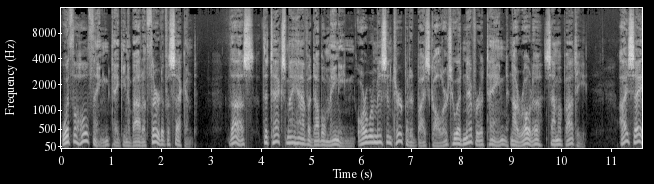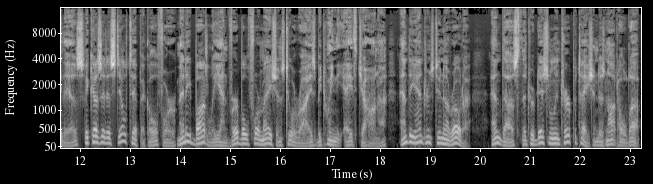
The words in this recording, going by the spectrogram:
with the whole thing taking about a third of a second. Thus, the texts may have a double meaning or were misinterpreted by scholars who had never attained Nirodha Samapatti. I say this because it is still typical for many bodily and verbal formations to arise between the eighth jhana and the entrance to Nirodha and thus the traditional interpretation does not hold up.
